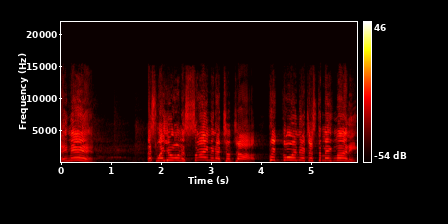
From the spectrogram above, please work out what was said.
Amen. That's why you're on assignment at your job. Quit going there just to make money.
